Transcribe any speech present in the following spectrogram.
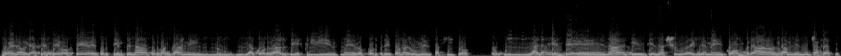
Bueno, gracias Eva a ustedes por siempre nada, por bancarme y, y acordarte y escribirme dos por tres con algún mensajito y a la gente, nada, que, me ayuda y que me compra, también muchas gracias.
